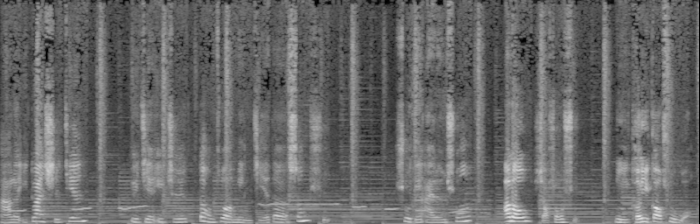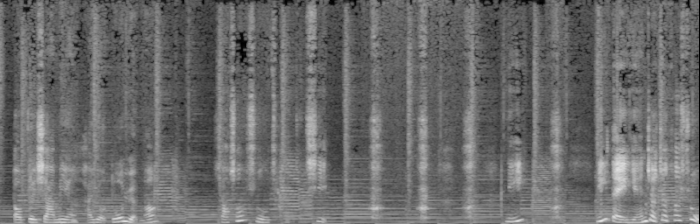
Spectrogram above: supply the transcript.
爬了一段时间，遇见一只动作敏捷的松鼠。树顶矮人说哈喽，小松鼠，你可以告诉我到最下面还有多远吗？”小松鼠喘着气：“你，你得沿着这棵树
